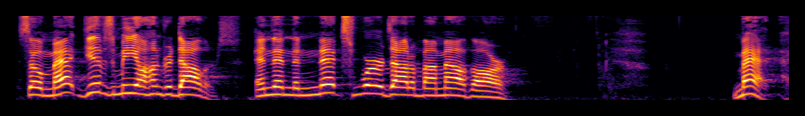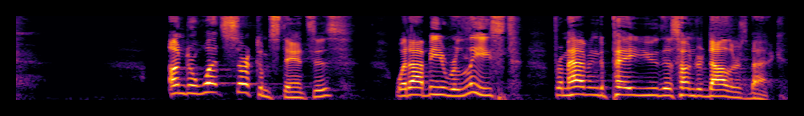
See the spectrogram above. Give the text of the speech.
so Matt gives me $100. And then the next words out of my mouth are, Matt, under what circumstances would I be released from having to pay you this $100 back?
